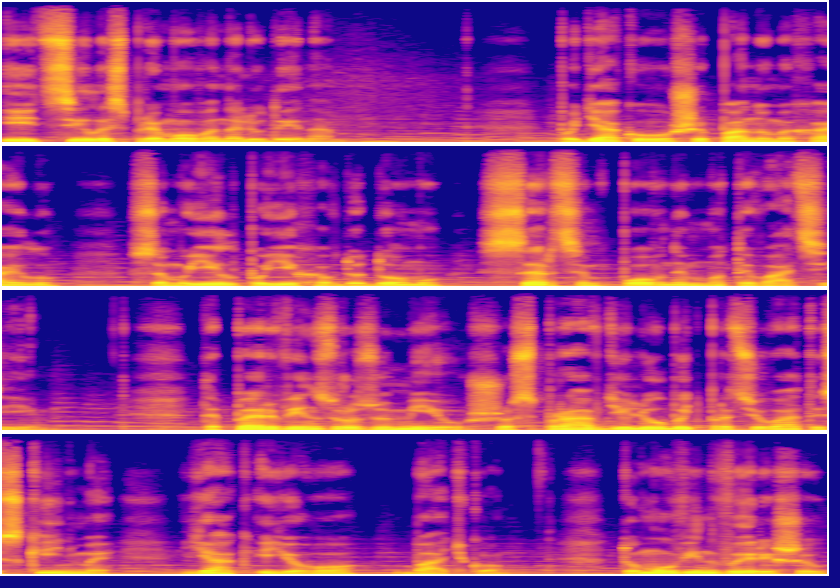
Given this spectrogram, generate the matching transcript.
і цілеспрямована людина. Подякувавши пану Михайлу, Самуїл поїхав додому з серцем повним мотивації. Тепер він зрозумів, що справді любить працювати з кіньми, як і його батько. Тому він вирішив,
